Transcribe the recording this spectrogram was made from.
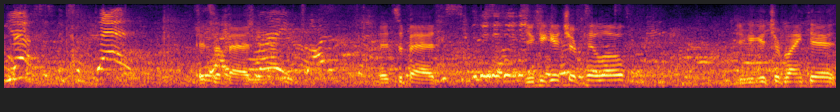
Yes, it's a bed. It's a bed. It's a bed. You can get your pillow. You can get your blanket.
